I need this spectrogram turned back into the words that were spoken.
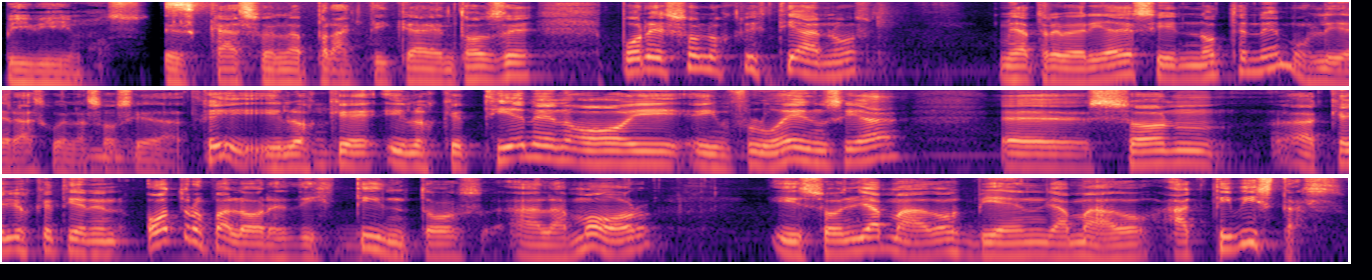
vivimos. Escaso en la práctica. Entonces, por eso los cristianos, me atrevería a decir, no tenemos liderazgo en la mm. sociedad. Sí, y los que, y los que tienen hoy influencia eh, son aquellos que tienen otros valores distintos al amor y son llamados, bien llamados, activistas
